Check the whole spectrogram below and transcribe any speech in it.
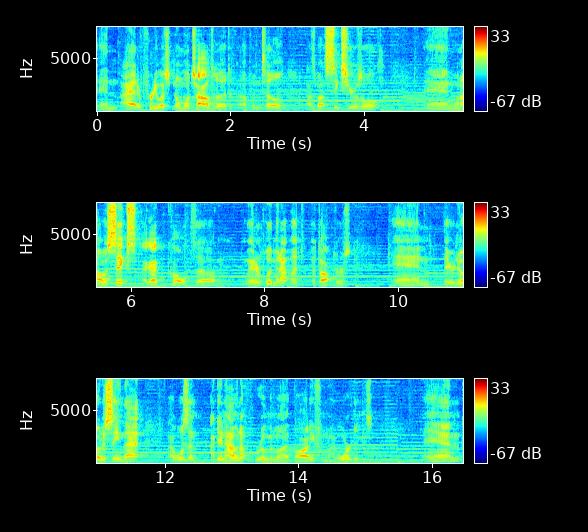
and I had a pretty much normal childhood up until I was about six years old. And when I was six, I got called. Um, we had an appointment at my doctor's, and they were noticing that I wasn't, I didn't have enough room in my body for my organs, and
